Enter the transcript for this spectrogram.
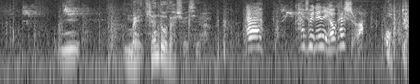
你每天都在学习？哎，开学典礼要开始了。哦，对。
